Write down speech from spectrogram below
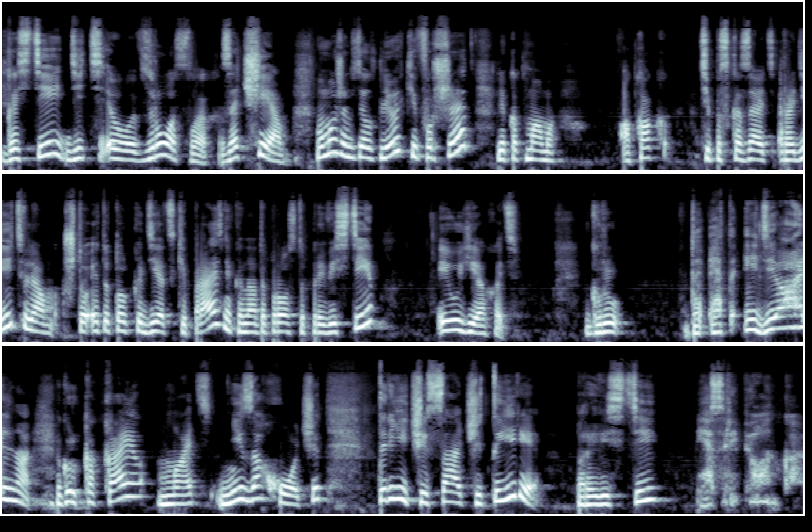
гостей детей, взрослых? Зачем? Мы можем сделать легкий фуршет, или как мама, а как типа сказать родителям, что это только детский праздник, и надо просто привести и уехать. Говорю, да это идеально. Я говорю, какая мать не захочет три часа четыре провести без ребенка?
